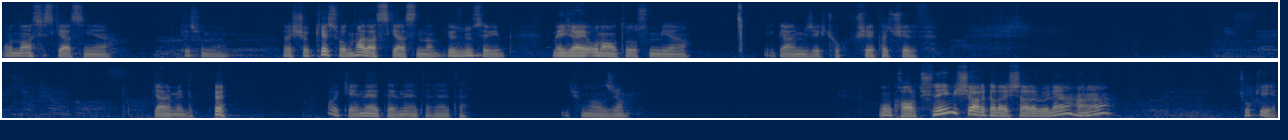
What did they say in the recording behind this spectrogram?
Ondan asist gelsin ya. Kes şunu. Flash yok. Kes oğlum. Hadi asist gelsin lan. Gözünü seveyim. Mecai 16 olsun bir ya. Cık, gelmeyecek. Çok şey kaçıyor herif. Gelmedi. Tüh. Okey. NT, NT, NT. Şunu alacağım. Oğlum kartuş neymiş ya arkadaşlar böyle ha? Çok iyi.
